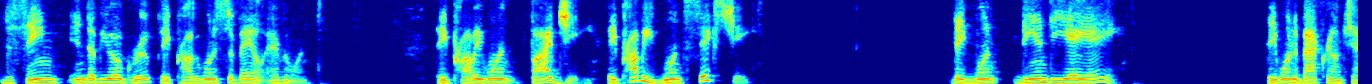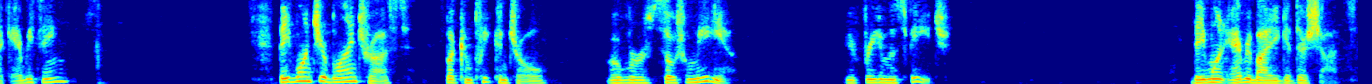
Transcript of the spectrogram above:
the same NWO group. They probably want to surveil everyone. They probably want 5G. They probably want 6G they want the NDAA. They want to background check everything. They want your blind trust, but complete control over social media, your freedom of speech. They want everybody to get their shots.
